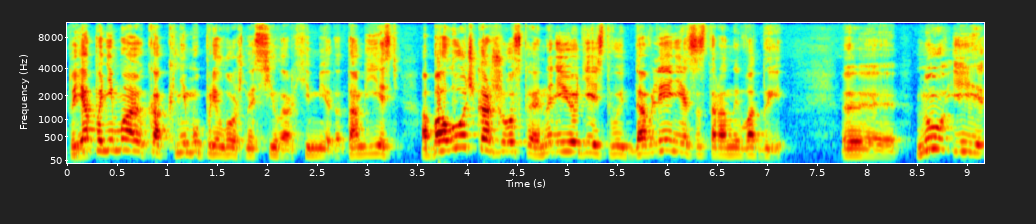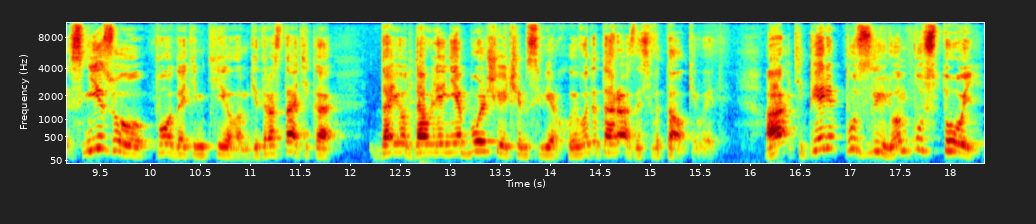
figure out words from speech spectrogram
то я понимаю, как к нему приложена сила Архимеда. Там есть оболочка жесткая, на нее действует давление со стороны воды. Э, ну и снизу под этим телом гидростатика дает давление большее, чем сверху, и вот эта разность выталкивает. А теперь пузырь, он пустой.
